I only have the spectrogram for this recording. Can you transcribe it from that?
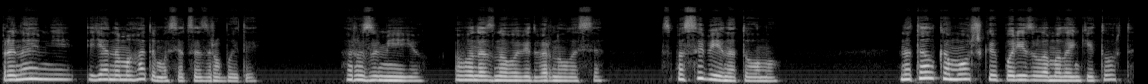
Принаймні, я намагатимуся це зробити. Розумію, вона знову відвернулася. Спасибі і на тому. Наталка мовчки порізала маленький торт,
